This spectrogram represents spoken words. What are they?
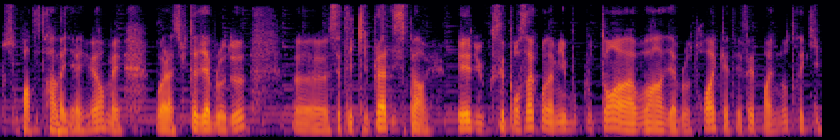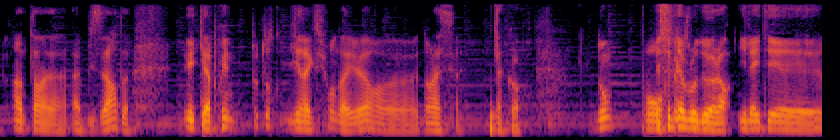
sont partis travailler ailleurs. Mais voilà, suite à Diablo 2, euh, cette équipe-là a disparu. Et du coup, c'est pour ça qu'on a mis beaucoup de temps à avoir un Diablo 3 qui a été fait par une autre équipe interne à, Blizzard et qui a pris une toute autre direction d'ailleurs euh, dans la série. D'accord. Donc pour Et ce Diablo qui- 2, alors, il a été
